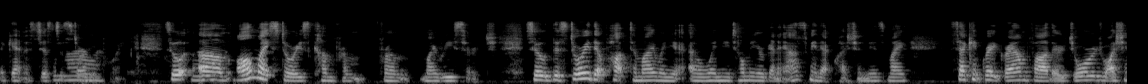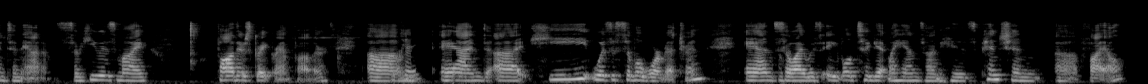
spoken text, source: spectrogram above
Again, it's just a starting point. So um, all my stories come from from my research. So the story that popped to mind when you uh, when you told me you were going to ask me that question is my second great grandfather George Washington Adams. So he was my father's great grandfather, um, Okay. and uh, he was a Civil War veteran, and so I was able to get my hands on his pension uh, file,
